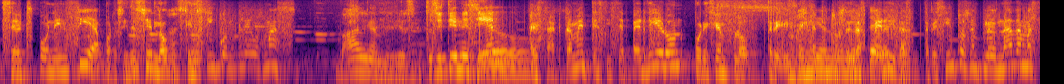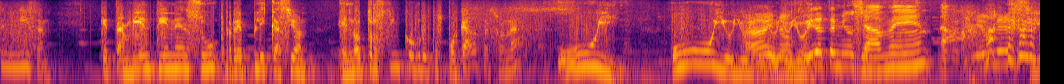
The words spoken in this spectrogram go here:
se exponencia, por así decirlo, Así en cinco empleos más. Válgame Dios. Entonces, si tiene 100, Exactamente, si se perdieron, por ejemplo, tre- imagínate es entonces las pérdidas, interesante. 300 empleos nada más en Nissan, que también tienen su replicación en otros cinco grupos por cada persona. Uy, uy, uy, uy, Ay, uy, no, uy, uy. cuídate, mi oso. Ya ven. Sí,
